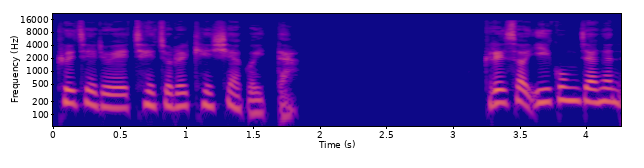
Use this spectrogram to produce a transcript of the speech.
그 재료의 제조를 개시하고 있다. 그래서 이 공장은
